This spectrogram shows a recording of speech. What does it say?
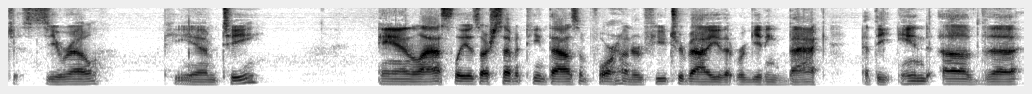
Just zero PMT. And lastly is our 17,400 future value that we're getting back at the end of the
